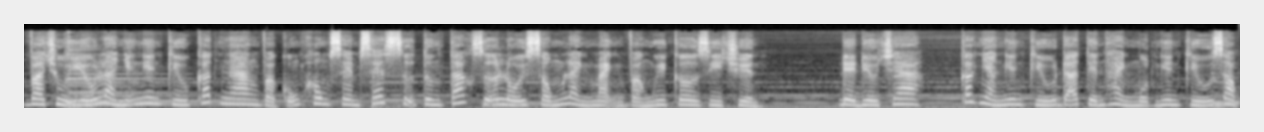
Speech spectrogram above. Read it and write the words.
và chủ yếu là những nghiên cứu cắt ngang và cũng không xem xét sự tương tác giữa lối sống lành mạnh và nguy cơ di truyền. Để điều tra, các nhà nghiên cứu đã tiến hành một nghiên cứu dọc,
